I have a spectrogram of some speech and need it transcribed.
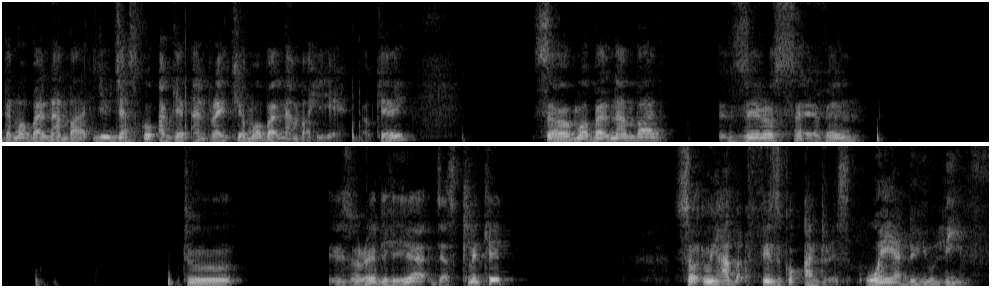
the mobile number, you just go again and write your mobile number here. Okay. So mobile number 07 to is already here. Just click it. So we have a physical address. Where do you live?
